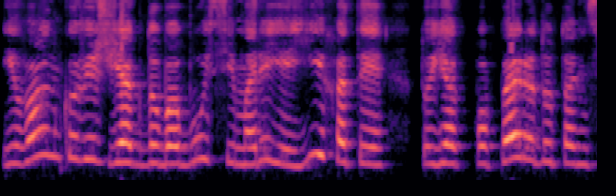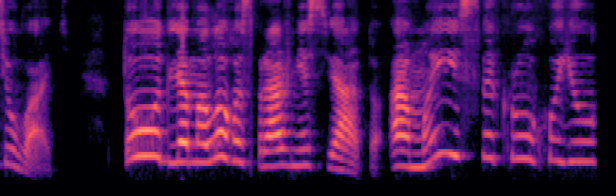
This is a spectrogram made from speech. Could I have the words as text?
Іванкові ж, як до бабусі Марії їхати, то як попереду танцювати. То для малого справжнє свято. А ми із свекрухою,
